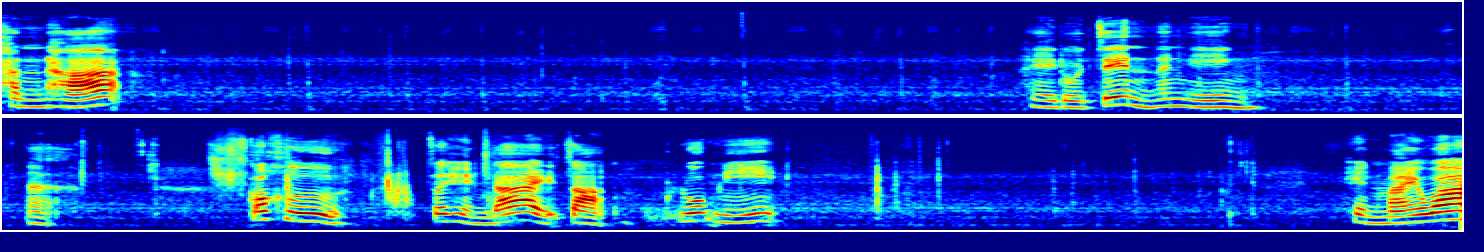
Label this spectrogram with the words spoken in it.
พันธะไฮโดรเจนนั่นเอง อะ ก็คือจะเห็นได้จากรูปนี้ เห็นไหมว่า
